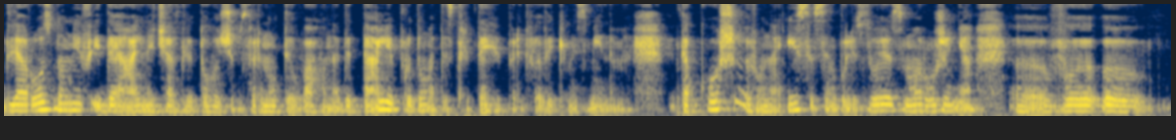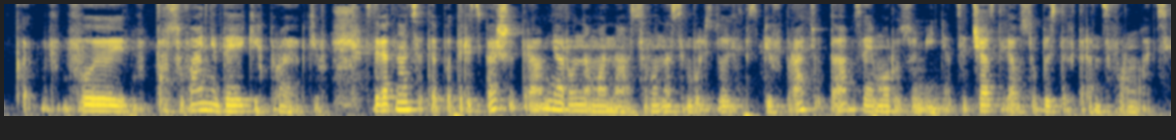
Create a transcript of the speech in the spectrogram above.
для роздумів ідеальний час для того, щоб звернути увагу на деталі і продумати стратегію перед великими змінами. Також руна Іса символізує змороження е, в, е, в просуванні деяких проєктів. З 19 по 31 травня руна Манас. Руна символізує співпрацю та взаєморозуміння. Це час для особистих трансформацій.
